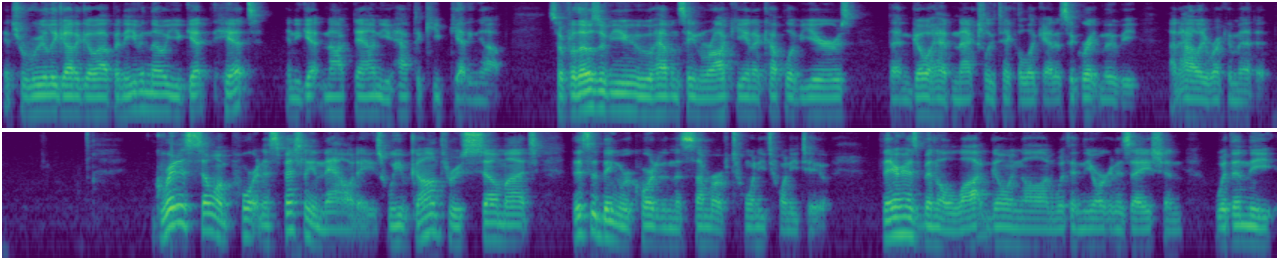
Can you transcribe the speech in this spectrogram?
it's really got to go up. And even though you get hit and you get knocked down, you have to keep getting up. So for those of you who haven't seen Rocky in a couple of years, then go ahead and actually take a look at it. It's a great movie. I'd highly recommend it. Grit is so important, especially nowadays. We've gone through so much. This is being recorded in the summer of 2022. There has been a lot going on within the organization within the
